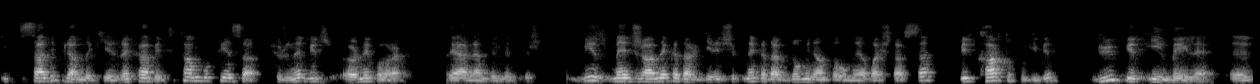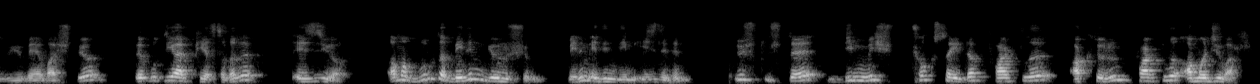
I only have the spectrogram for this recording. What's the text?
iktisadi plandaki rekabeti tam bu piyasa türüne bir örnek olarak değerlendirilebilir. Bir mecra ne kadar gelişip ne kadar dominant olmaya başlarsa bir kar topu gibi büyük bir ivmeyle e, büyümeye başlıyor ve bu diğer piyasaları eziyor. Ama burada benim görüşüm, benim edindiğim izlenim üst üste binmiş çok sayıda farklı aktörün farklı amacı var.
